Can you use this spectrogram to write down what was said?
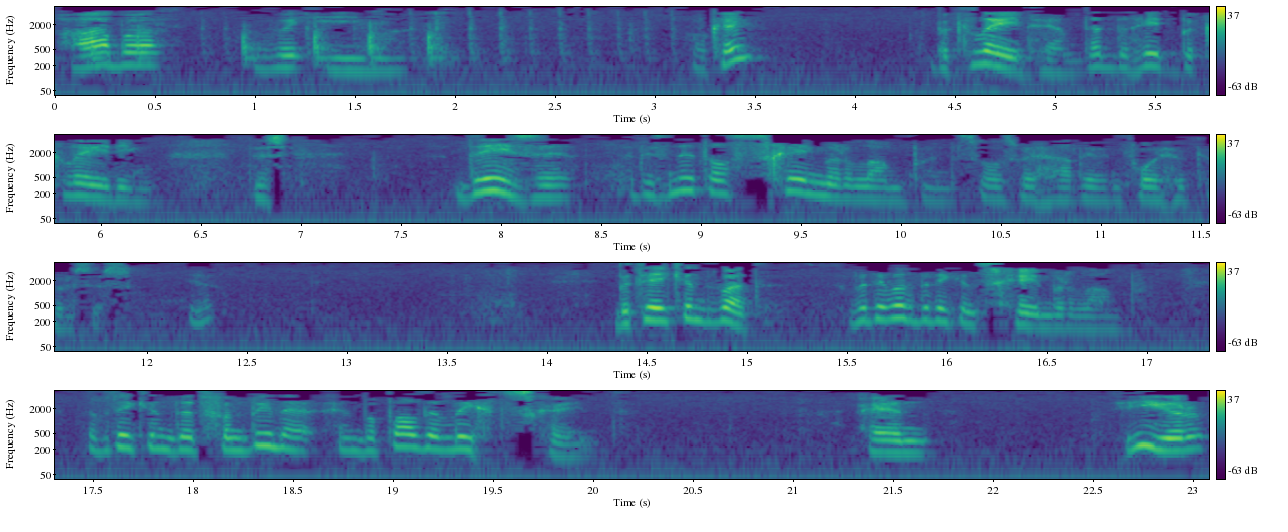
Abba we Ima. Oké? Okay? Bekleed hem. Dat heet bekleding. Dus deze, het is net als schemerlampen, zoals we hadden in vorige cursus. Ja? Betekent wat? Wat betekent schemerlamp? Dat betekent dat van binnen een bepaalde licht schijnt. En hier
